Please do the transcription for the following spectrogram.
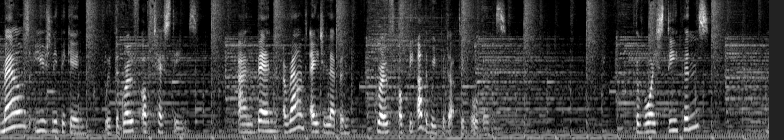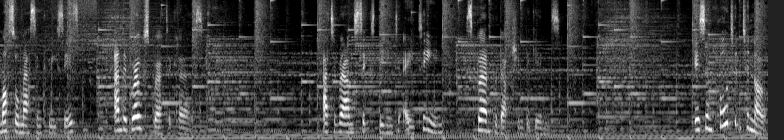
Males usually begin with the growth of testes, and then around age 11, growth of the other reproductive organs. The voice deepens, muscle mass increases, and a growth spurt occurs. At around 16 to 18, sperm production begins. It's important to note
